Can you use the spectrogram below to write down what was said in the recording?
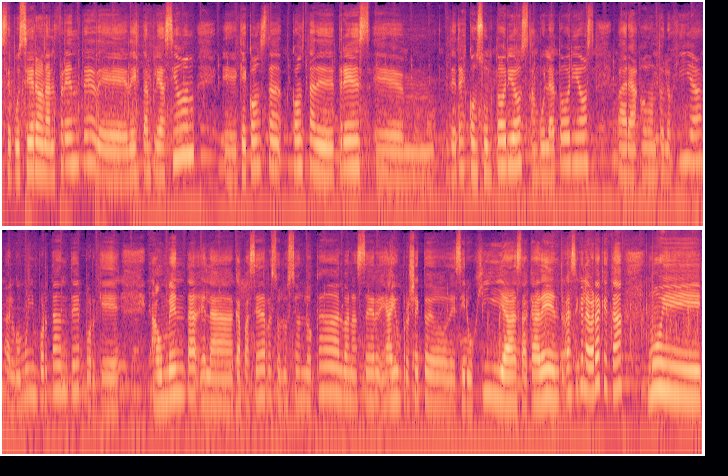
se pusieron al frente de, esta ampliación eh, que consta, consta de, tres, em, de tres consultorios ambulatorios para odontología, algo muy importante porque aumenta la capacidad de resolución local, van a ser, hay un proyecto de, cirugías acá adentro, así que la verdad que está muy,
